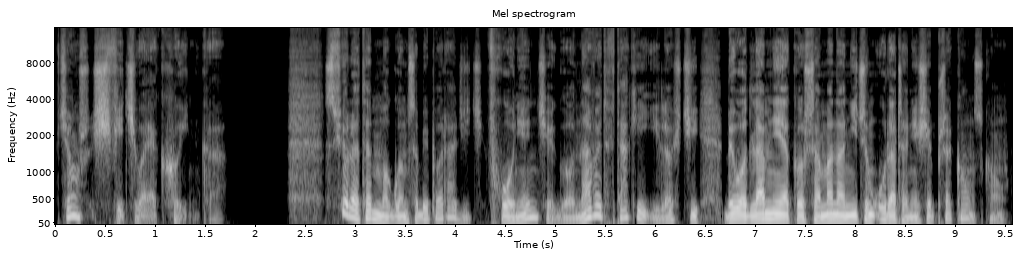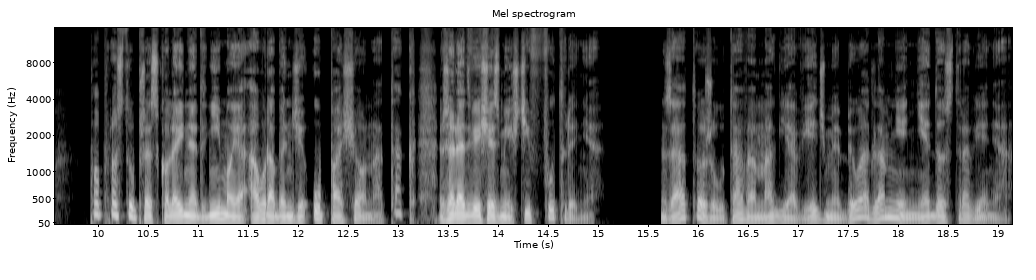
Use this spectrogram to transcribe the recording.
Wciąż świeciła jak choinka. Z fioletem mogłem sobie poradzić. Wchłonięcie go, nawet w takiej ilości, było dla mnie jako szamana niczym uraczenie się przekąską. Po prostu przez kolejne dni moja aura będzie upasiona, tak, że ledwie się zmieści w futrynie. Za to żółtawa magia wiedźmy była dla mnie nie do strawienia.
